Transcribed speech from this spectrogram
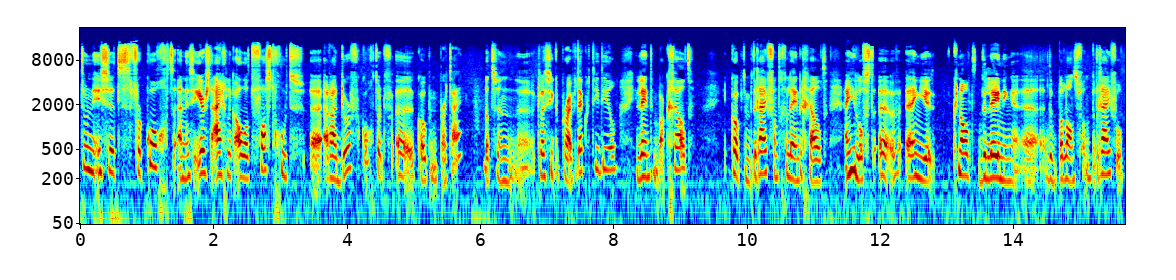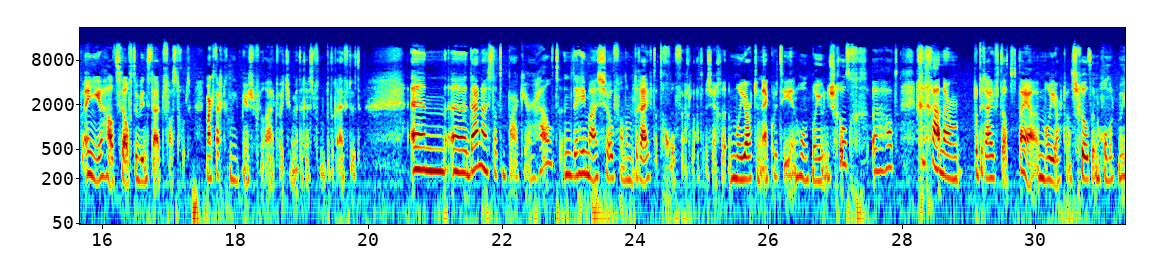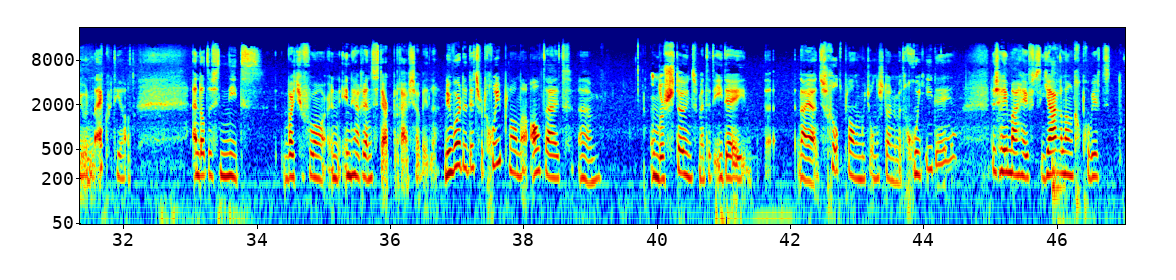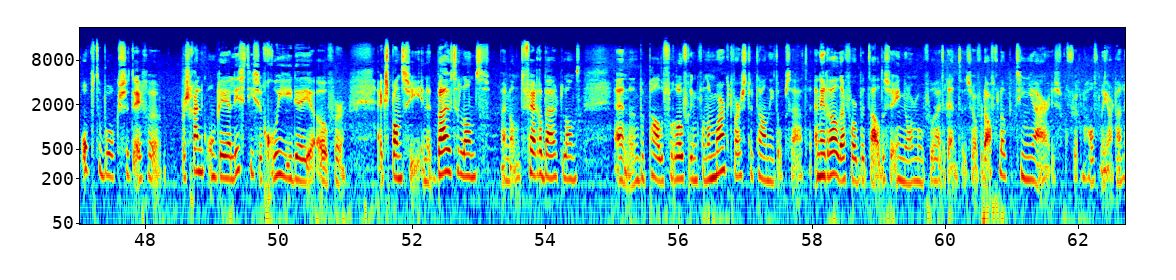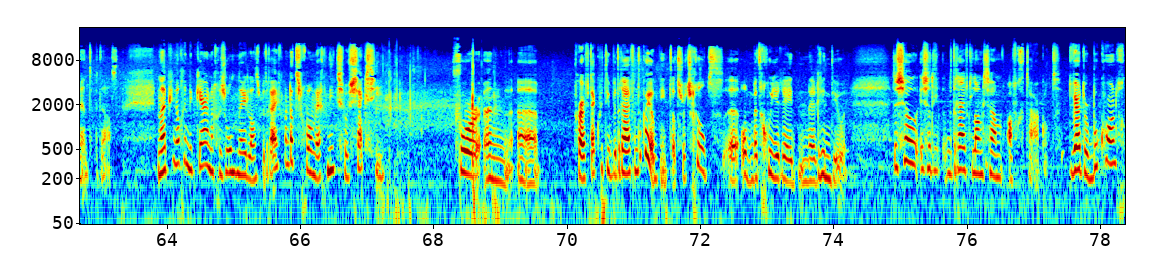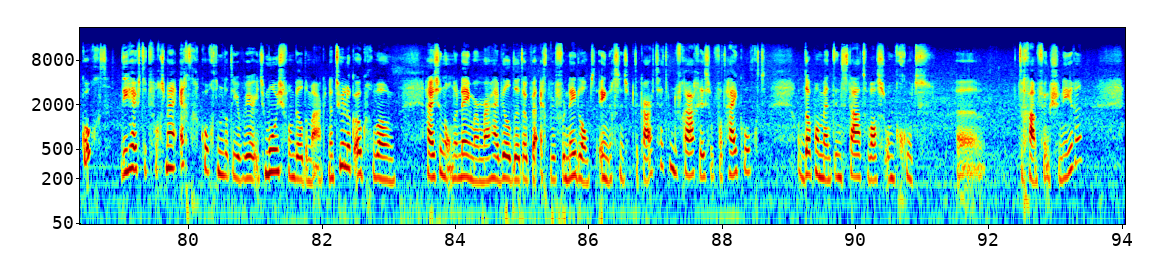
Toen is het verkocht en is eerst eigenlijk al het vastgoed eruit doorverkocht door de kopende partij. Dat is een uh, klassieke private equity deal. Je leent een bak geld, je koopt een bedrijf van het geleende geld en je, lost, uh, en je knalt de leningen, uh, de balans van het bedrijf op en je haalt zelf de winst uit het vastgoed. Maakt eigenlijk niet meer zoveel uit wat je met de rest van het bedrijf doet. En daarna is dat een paar keer herhaald. En de HEMA is zo van een bedrijf dat grofweg, laten we zeggen, een miljard aan equity en 100 miljoen schuld had, gegaan naar een bedrijf dat nou ja, een miljard aan schuld en 100 miljoen aan equity had. En dat is niet wat je voor een inherent sterk bedrijf zou willen. Nu worden dit soort groeiplannen altijd um, ondersteund met het idee. Nou ja, schuldplannen moet je ondersteunen met groeiideeën. Dus HEMA heeft jarenlang geprobeerd op te boksen tegen waarschijnlijk onrealistische groeiideeën over expansie in het buitenland en dan het verre buitenland. En een bepaalde verovering van een markt waar ze totaal niet op zaten. En in ruil daarvoor betaalden ze enorme hoeveelheid rente. Dus over de afgelopen tien jaar is ongeveer een half miljard aan rente betaald. Dan heb je nog in de kern een gezond Nederlands bedrijf, maar dat is gewoonweg niet zo sexy voor een uh, private equity bedrijf. Want dan kan je ook niet dat soort schuld uh, op, met goede redenen erin duwen. Dus zo is het bedrijf langzaam afgetakeld. Het werd door Boekhoorn gekocht. Die heeft het volgens mij echt gekocht omdat hij er weer iets moois van wilde maken. Natuurlijk ook gewoon, hij is een ondernemer, maar hij wilde het ook wel echt weer voor Nederland enigszins op de kaart zetten. de vraag is of wat hij kocht op dat moment in staat was om goed uh, te gaan functioneren.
